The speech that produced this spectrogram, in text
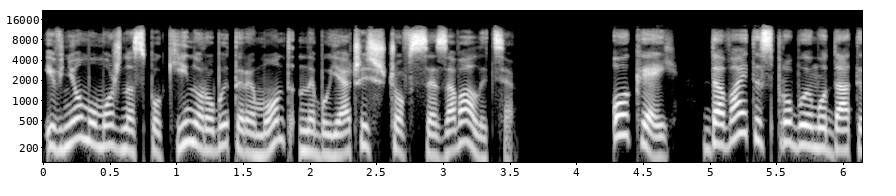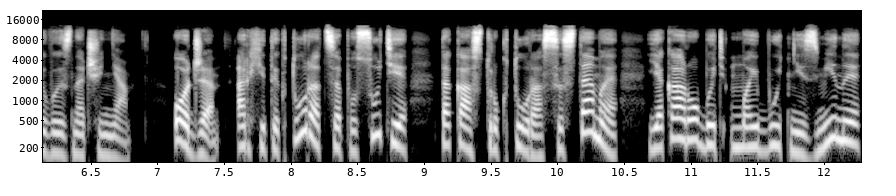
і в ньому можна спокійно робити ремонт, не боячись, що все завалиться. Окей, давайте спробуємо дати визначення. Отже, архітектура – це, по суті, така структура системи, яка робить майбутні зміни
